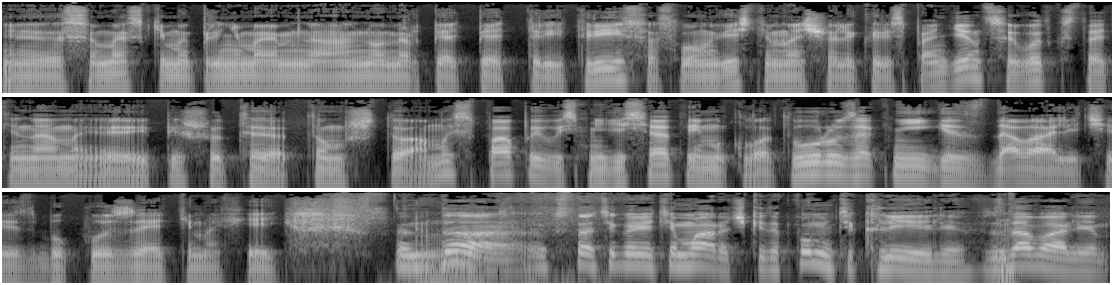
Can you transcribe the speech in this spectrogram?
смс мы принимаем на номер 5533 со словом «Вести» в начале корреспонденции. Вот, кстати, нам э, пишут о том, что «А мы с папой 80-е макулатуру за книги сдавали через букву «З» Тимофей». Да, вот. кстати говоря, эти марочки, да помните, клеили, сдавали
